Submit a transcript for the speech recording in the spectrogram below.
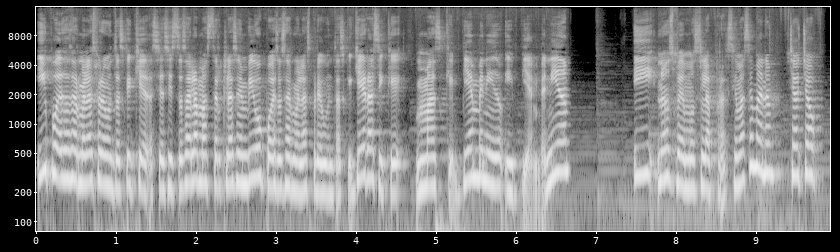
y puedes hacerme las preguntas que quieras. Si asistas a la masterclass en vivo, puedes hacerme las preguntas que quieras. Así que más que bienvenido y bienvenida. Y nos vemos la próxima semana. Chao, chao.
